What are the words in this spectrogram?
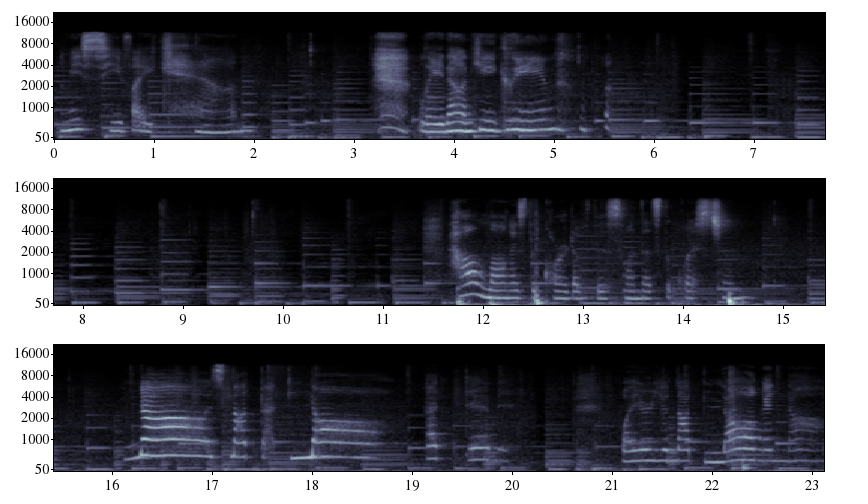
Let me see if I can. Lay down key clean. How long is the chord of this one? That's the question. No, it's not that long. God damn it. Why are you not long enough?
